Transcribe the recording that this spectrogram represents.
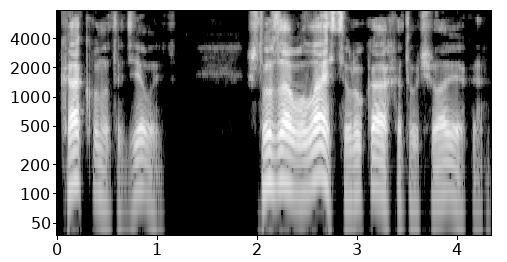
Как он это делает? Что за власть в руках этого человека?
